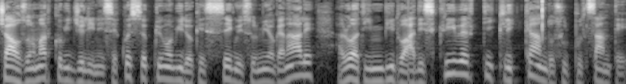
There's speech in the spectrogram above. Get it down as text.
Ciao, sono Marco Vigilini, se questo è il primo video che segui sul mio canale, allora ti invito ad iscriverti cliccando sul pulsante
